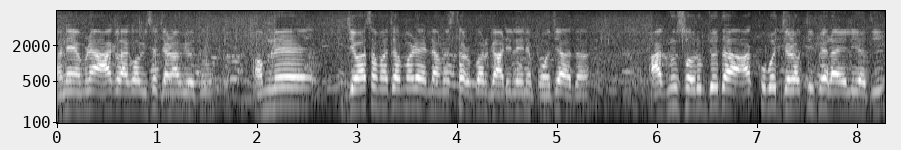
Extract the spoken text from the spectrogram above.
અને એમણે આગ લાગવા વિશે જણાવ્યું હતું. અમને જેવા સમાચાર મળ્યા એટલે અમે સ્થળ પર ગાડી લઈને પહોંચ્યા હતા. આગનું સ્વરૂપ જોતાં આગ ખૂબ જ ઝડપથી ફેલાયેલી હતી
